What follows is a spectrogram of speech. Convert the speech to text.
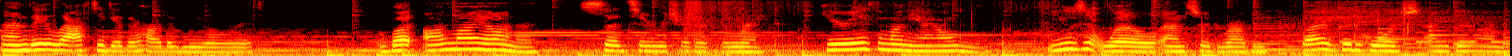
and they laughed together heartily over it. But on my honor, said Sir Richard at the length, here is the money I owe you. Use it well, answered Robin. Buy a good horse and good armor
